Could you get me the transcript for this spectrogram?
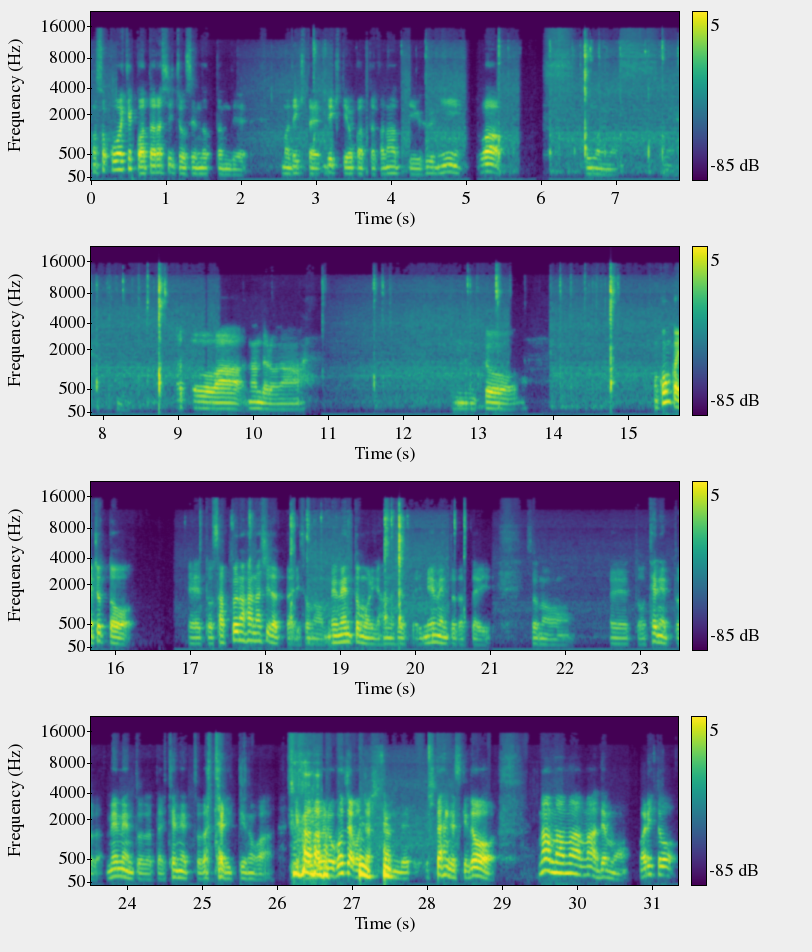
まあ、そこは結構新しい挑戦だったんで、まあ、できたできてよかったかなっていうふうには思います、ね。あとは、なんだろうな。うんと、今回ちょっと、えっ、と、サップの話だったり、そのメメントモリの話だったり、メメントだったり、その、えっ、と、テネットだ、メメントだったり、テネットだったりっていうのが、結構いろいろごちゃごちゃしたんで、したんですけど、まあまあまあまあ、でも、割と、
